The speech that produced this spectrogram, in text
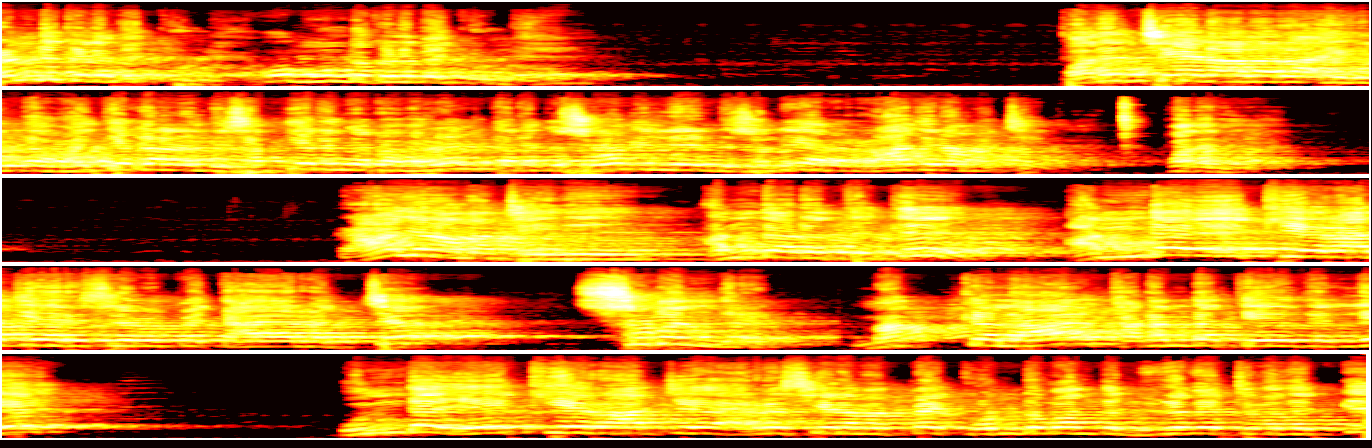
ரெண்டு கிழமைக்குள்ளே ஒரு மூன்று கிழமைக்குள்ளே பதச்செயலாளராக இருந்த வைத்தியகானந்தி சத்தியலிங்கம் அவர்கள் தனக்கு சோழில்லை என்று சொல்லி அவர் ராஜினாமா செய்தார். பதவி. ராஜினாமா செய்து அந்த இடத்துக்கு அந்த ஐக்கிய ராஜ்ய அரசியலமைப்பை தயாரிச்ச சுமந்திரன். மக்களால் கடந்த தேர்தலில் இந்த ஏக்கிய ராஜ்ய அரசியலமைப்பை கொண்டு வந்து நிறைவேற்றுவதற்கு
